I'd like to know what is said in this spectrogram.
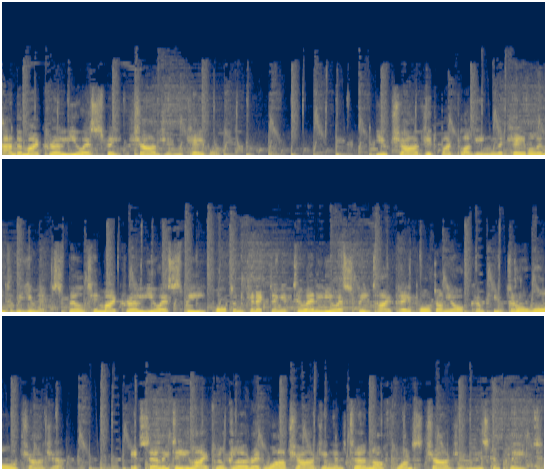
and a micro USB charging cable. You charge it by plugging the cable into the unit's built-in micro USB port and connecting it to any USB Type A port on your computer or wall charger. Its LED light will glow red while charging and turn off once charging is complete.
